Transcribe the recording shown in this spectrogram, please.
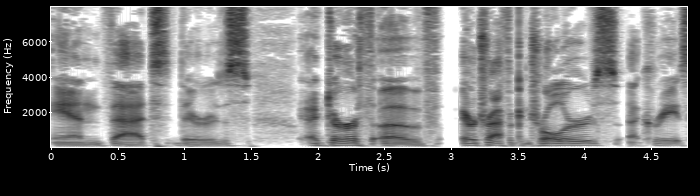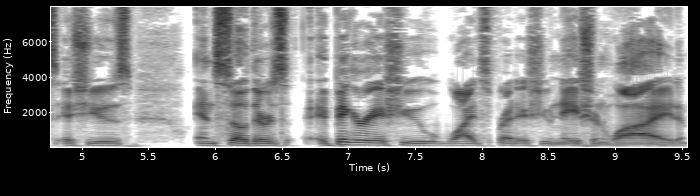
and that there's a dearth of air traffic controllers that creates issues. And so there's a bigger issue, widespread issue nationwide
